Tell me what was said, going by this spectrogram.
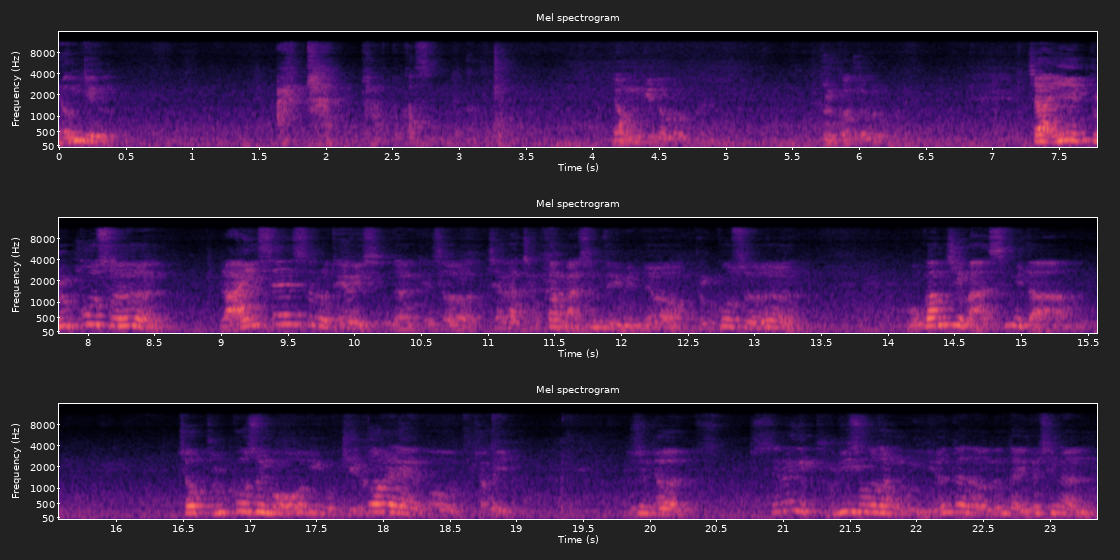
연기는 아다 다 똑같습니다. 연기도 그렇고요. 불꽃도 그렇고요. 자, 이 불꽃은 라이센스로 되어 있습니다. 그래서 제가 잠깐 말씀드리면요. 불꽃은 오감지 많습니다. 저 불꽃을 뭐 어디 뭐 길거리에 뭐 저기 무슨 저 쓰레기 분리수거장 뭐 이런 데 넣는다 이러시면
